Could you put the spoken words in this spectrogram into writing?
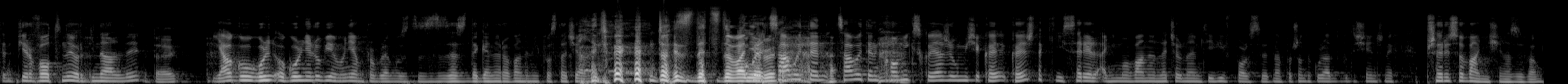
ten pierwotny, oryginalny, tak. Ja ogólnie, ogólnie lubię, bo nie mam problemu z, ze zdegenerowanymi postaciami. To jest W zdecydowanie... ogóle cały ten, cały ten komiks kojarzył mi się, ko- kojarzysz taki serial animowany, on leciał na MTV w Polsce na początku lat 2000, Przerysowani się nazywał.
